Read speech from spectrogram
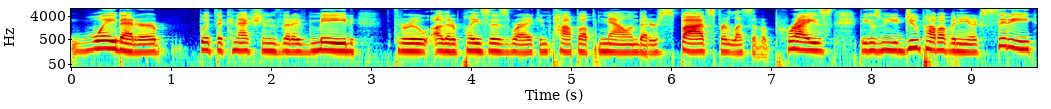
way better with the connections that I've made through other places where I can pop up now in better spots for less of a price. Because when you do pop up in New York City,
